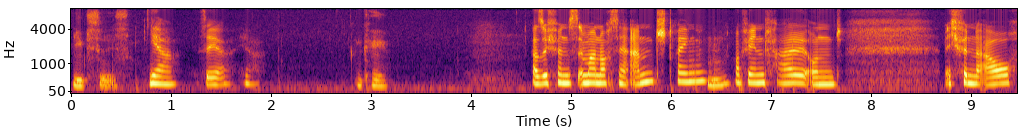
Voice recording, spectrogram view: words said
liebst du es? Ja, sehr, ja. Okay. Also ich finde es immer noch sehr anstrengend, mhm. auf jeden Fall. Und ich finde auch,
